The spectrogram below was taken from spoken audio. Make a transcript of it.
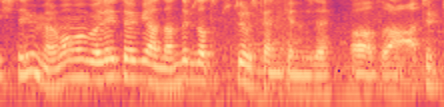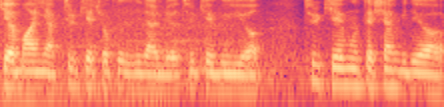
işte bilmiyorum ama böyle tabii bir yandan da biz atıp tutuyoruz kendi kendimize. Aa, Türkiye manyak, Türkiye çok hızlı ilerliyor, Türkiye büyüyor. Türkiye muhteşem gidiyor.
